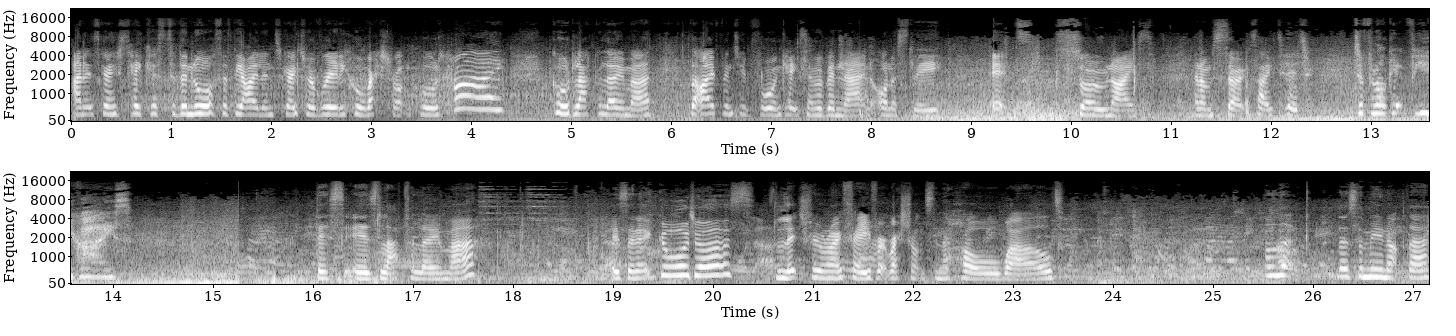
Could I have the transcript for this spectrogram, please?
and it's going to take us to the north of the island to go to a really cool restaurant called Hi, called La Paloma that I've been to before and Kate's never been there and honestly it's so nice and I'm so excited to vlog it for you guys. This is La Paloma. Isn't it gorgeous? It's literally one of my favourite restaurants in the whole world. Oh look, there's the moon up there.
